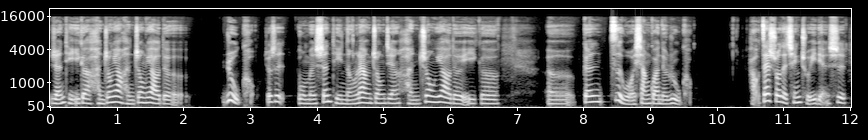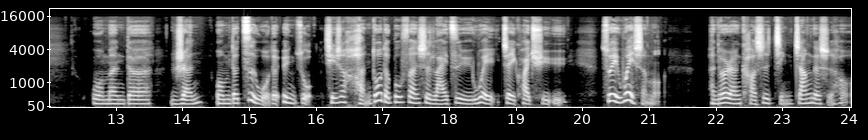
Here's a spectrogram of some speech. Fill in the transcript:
人体一个很重要很重要的入口，就是我们身体能量中间很重要的一个呃跟自我相关的入口。好，再说的清楚一点是，我们的人，我们的自我的运作，其实很多的部分是来自于胃这一块区域。所以，为什么很多人考试紧张的时候，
